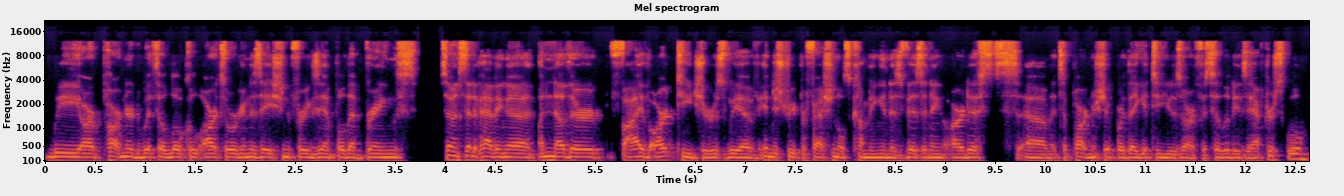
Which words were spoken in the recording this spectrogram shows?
We are partnered with a local arts organization, for example, that brings so instead of having a, another five art teachers, we have industry professionals coming in as visiting artists. Um, it's a partnership where they get to use our facilities after school.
